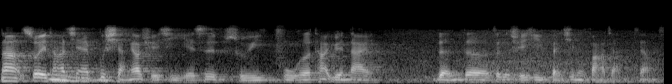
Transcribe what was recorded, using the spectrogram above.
那所以他现在不想要学习，也是属于符合他原来人的这个学习本性的发展这样子。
